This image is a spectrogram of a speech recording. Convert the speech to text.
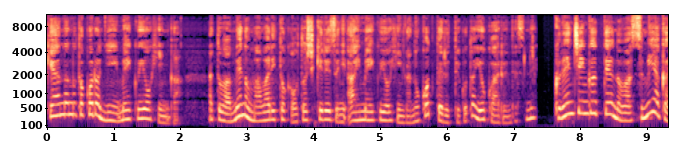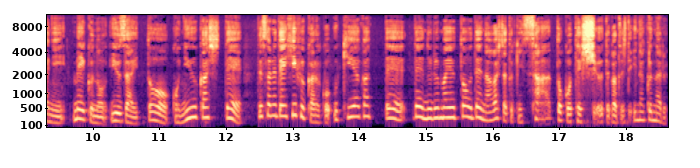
毛穴のところにメイク用品が、あとは目の周りとか落としきれずにアイメイク用品が残ってるっていうことはよくあるんですね。クレンジングっていうのは速やかにメイクの油剤とこう乳化して、で、それで皮膚からこう浮き上がって、で、ぬるま湯等で流した時にさーっとこう撤収って形でいなくなる。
